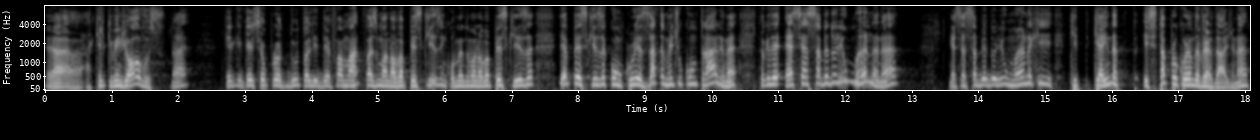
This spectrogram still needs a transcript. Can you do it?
É a, aquele que vende ovos, né? Aquele que tem o seu produto ali defamado faz uma nova pesquisa, encomenda uma nova pesquisa, e a pesquisa conclui exatamente o contrário, né? Então, quer dizer, essa é a sabedoria humana, né? Essa é a sabedoria humana que, que, que ainda está procurando a verdade, né?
